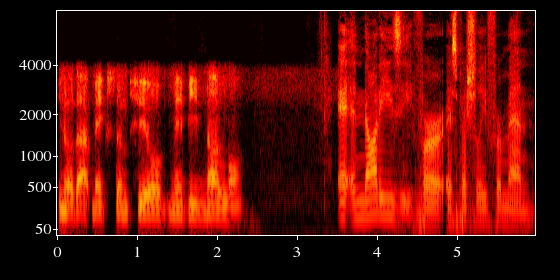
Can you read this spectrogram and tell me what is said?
you know that makes them feel maybe not alone. And, and not easy for, especially for men,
